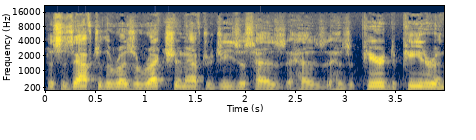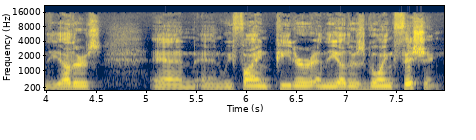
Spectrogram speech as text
this is after the resurrection, after Jesus has, has, has appeared to Peter and the others. And, and we find Peter and the others going fishing.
